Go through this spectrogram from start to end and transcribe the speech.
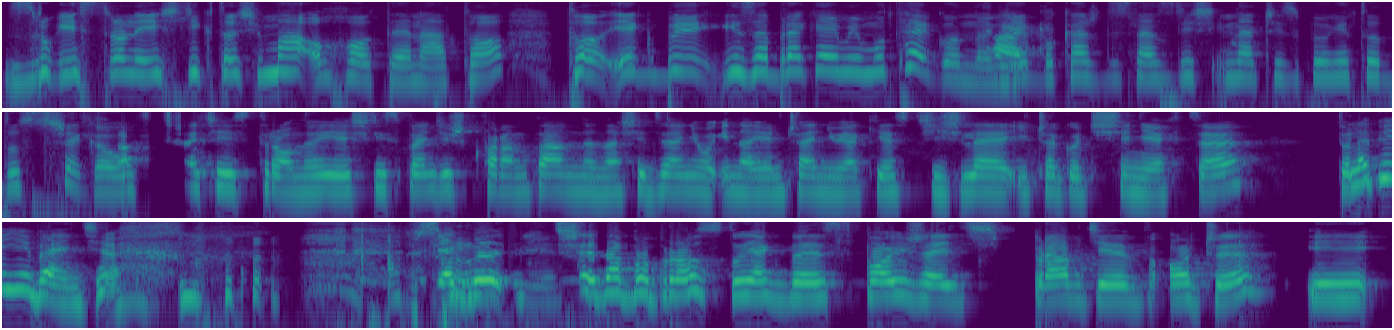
Z drugiej strony, jeśli ktoś ma ochotę na to, to jakby nie zabraniajmy mu tego, no tak. nie? Bo każdy z nas gdzieś inaczej zupełnie to dostrzegał. A z trzeciej strony, jeśli spędzisz kwarantannę na siedzeniu i na jęczeniu, jak jest ci źle i czego ci się nie chce, to lepiej nie będzie. Absolutnie. Jakby trzeba po prostu jakby spojrzeć prawdzie w oczy i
